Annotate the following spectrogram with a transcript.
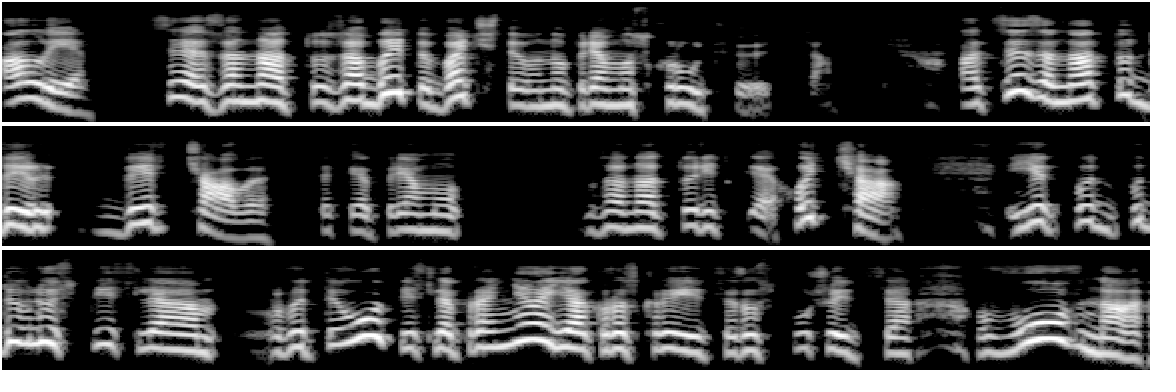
Але це занадто забито, бачите, воно прямо скручується. А це занадто дир... дирчаве, таке прямо занадто рідке. Хоча, як подивлюсь після ВТО, після прання, як розкриється, розпушиться вовна,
